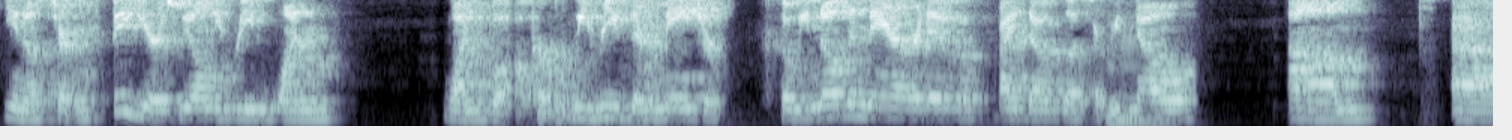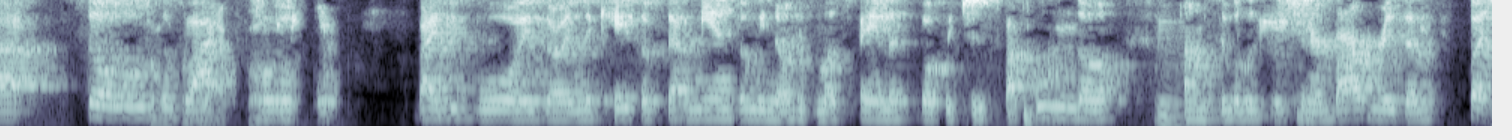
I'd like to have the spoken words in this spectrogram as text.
you know certain figures we only read one one book or we read their major so we know the narrative by Douglass, or we mm. know um, uh, Souls, Souls of Black, Black Folk by Du Bois, or in the case of Sarmiento, we know his most famous book, which is Facundo, mm. um, Civilization or Barbarism. But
